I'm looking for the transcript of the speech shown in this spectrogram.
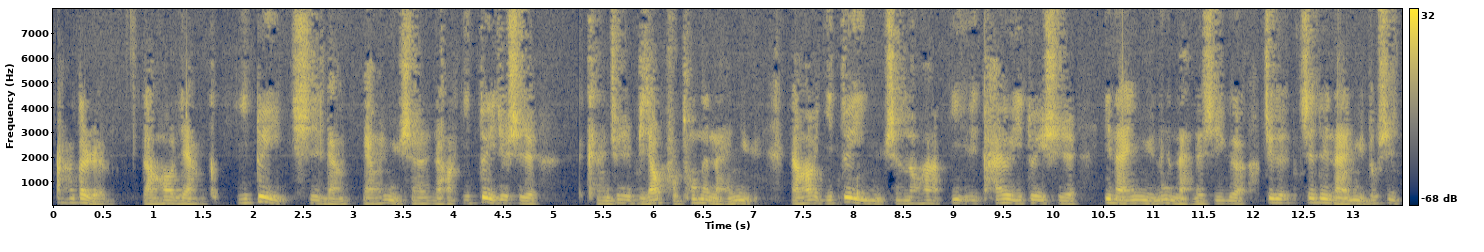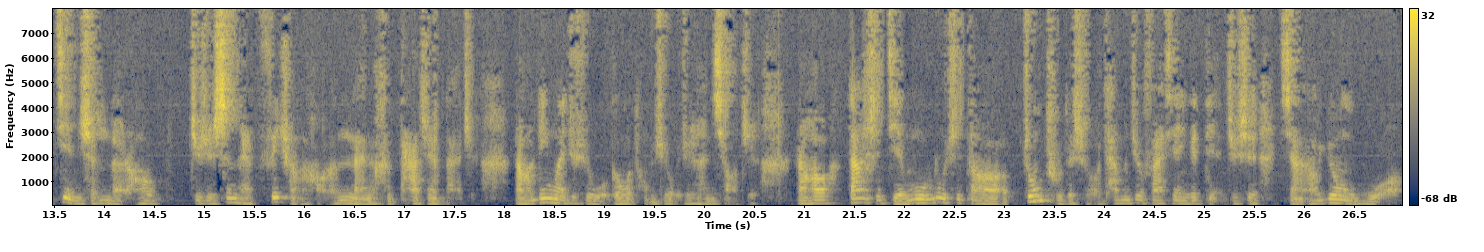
八个人，然后两个一对是两两个女生，然后一对就是可能就是比较普通的男女，然后一对女生的话，一还有一对是一男一女，那个男的是一个这个这对男女都是健身的，然后。就是身材非常的好，那男的很大只很大只，然后另外就是我跟我同学，我就是很小只，然后当时节目录制到中途的时候，他们就发现一个点，就是想要用我，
